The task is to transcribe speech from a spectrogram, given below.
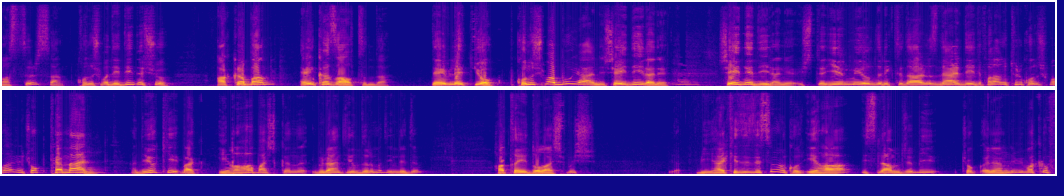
bastırırsan konuşma dediği de şu. Akrabam enkaz altında. Devlet yok. Konuşma bu yani. Şey değil hani. Şey de değil hani işte 20 yıldır iktidarınız neredeydi falan tür konuşmalar ya çok temel. Ha Diyor ki bak İHA Başkanı Bülent Yıldırım'ı dinledim. Hatay'ı dolaşmış. Bir herkes izlesin onu. konuş- İHA İslamcı bir çok önemli bir vakıf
